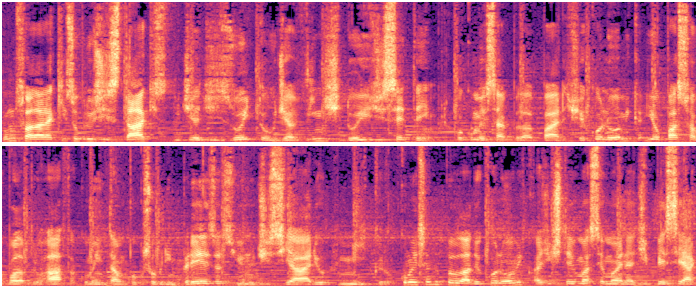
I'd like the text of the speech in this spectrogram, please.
Vamos falar aqui sobre os destaques do dia 18 ao dia 22 de setembro. Vou começar pela parte econômica e eu passo a bola para o Rafa comentar um pouco sobre empresas e o noticiário micro. Começando pelo lado econômico, a gente teve uma semana de IPCA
